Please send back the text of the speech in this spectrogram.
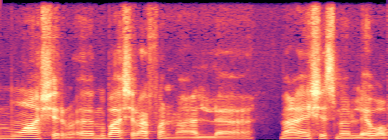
مباشر مباشر عفوا مع ال مع إيش اسمه اللي هو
